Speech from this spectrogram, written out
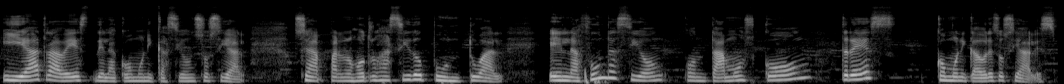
y a través de la comunicación social. O sea, para nosotros ha sido puntual. En la fundación contamos con tres comunicadores sociales.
